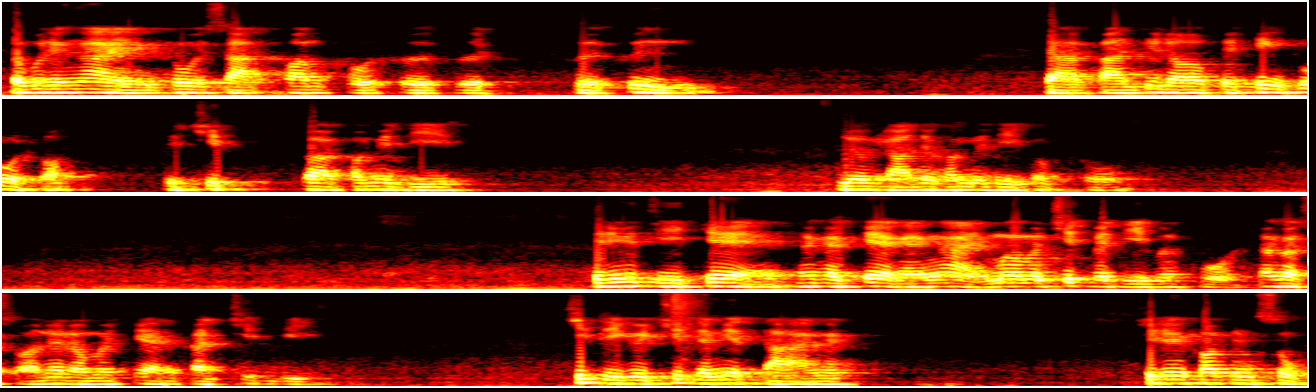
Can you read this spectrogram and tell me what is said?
ถ้าพูดง่ายๆโทสะความโกรธเกิดเกิดเกิดขึ้น จากการที่เราไปเพ่งโทษเขาไปคิดว่าเขาไม่ดี เรื่องราวที่เขาไม่ดีก็โกรธ ทีนี้วิธีแก้ถ้าก็แก้ง่ายๆ เมื่อมันคิดไม่ดีมันโกรธท่านก็สอนให้เรามาแก้การคิดดี คิดดีคือคิดในเมตตาไงคิดให้เขาเป็นสุข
